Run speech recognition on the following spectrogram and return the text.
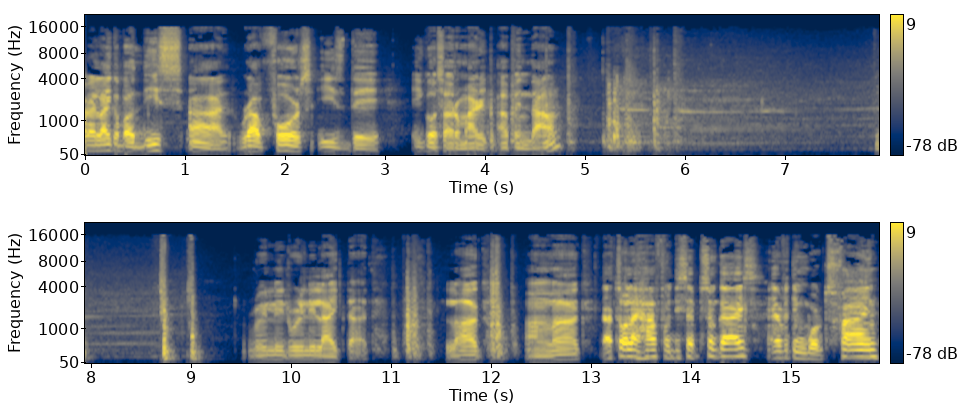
What I like about this uh, RAV4s is the it goes automatic up and down. really really like that. Lock unlock that's all i have for this episode guys. Everything works fine.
